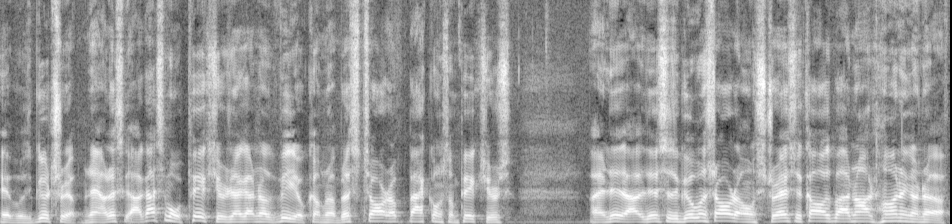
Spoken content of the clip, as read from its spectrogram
It was a good trip. Now let's. I got some more pictures, and I got another video coming up. Let's start up back on some pictures. And this, uh, this is a good one to start on. Stress is caused by not hunting enough.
